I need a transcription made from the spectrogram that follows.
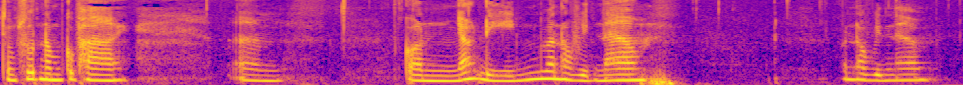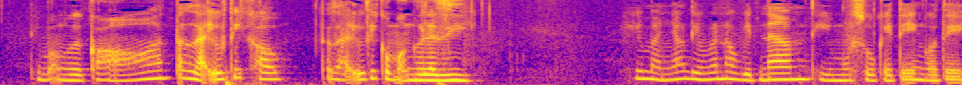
trong suốt năm cấp 2 à, còn nhắc đến văn học Việt Nam văn học Việt Nam thì mọi người có tác giả yêu thích không? Tác giả yêu thích của mọi người là gì? Khi mà nhắc đến văn học Việt Nam thì một số cái tên có thể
